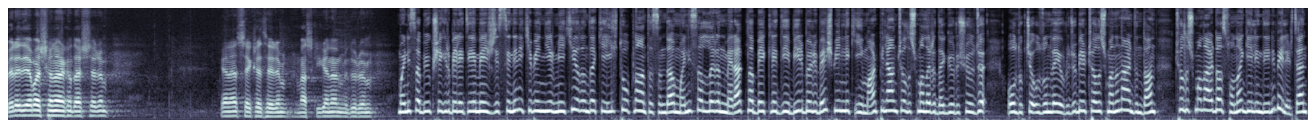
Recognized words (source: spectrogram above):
belediye başkanı arkadaşlarım, genel sekreterim, maski genel müdürüm, Manisa Büyükşehir Belediye Meclisi'nin 2022 yılındaki ilk toplantısında Manisalıların merakla beklediği 1 bölü 5 binlik imar plan çalışmaları da görüşüldü. Oldukça uzun ve yorucu bir çalışmanın ardından çalışmalarda sona gelindiğini belirten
